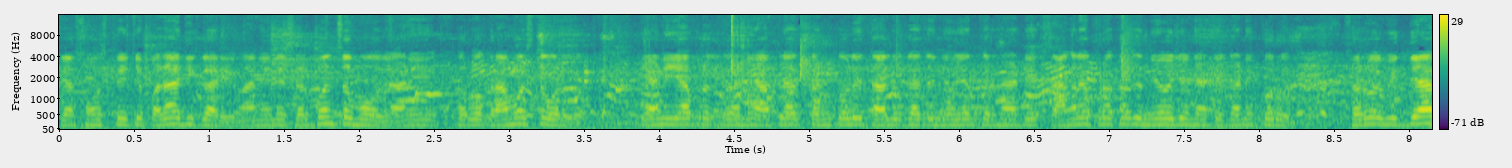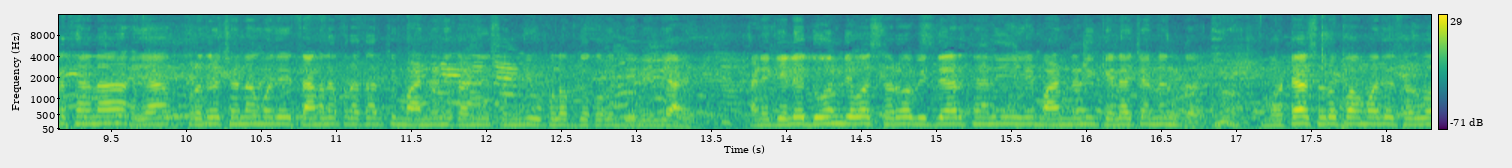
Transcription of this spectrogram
त्या संस्थेचे पदाधिकारी माननीय सरपंच महोदय आणि सर्व ग्रामस्थ वर्ग यांनी या प्रकरणी आपल्या कणकवली तालुक्याचं नियोजन करण्यासाठी एक चांगल्या प्रकारचं नियोजन या ठिकाणी करून सर्व विद्यार्थ्यांना या प्रदर्शनामध्ये चांगल्या प्रकारची मांडणी करण्याची संधी उपलब्ध करून दिलेली आहे. आणि गेले दोन दिवस सर्व विद्यार्थ्यांनी ही मांडणी केल्याच्यानंतर मोठ्या स्वरूपामध्ये सर्व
